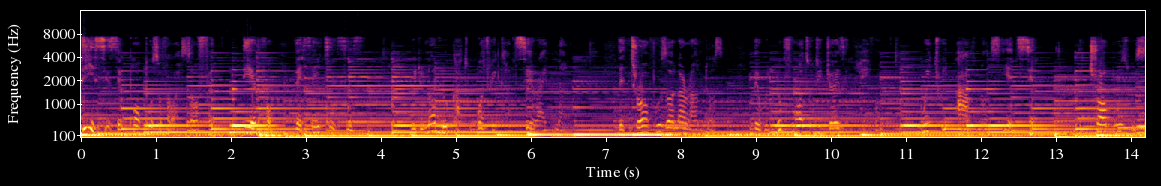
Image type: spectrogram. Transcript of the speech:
This is the purpose of our suffering. Therefore, verse 18 says, We do not look at what we can see right now, the troubles all around us, but we look forward to the joys in troubles will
